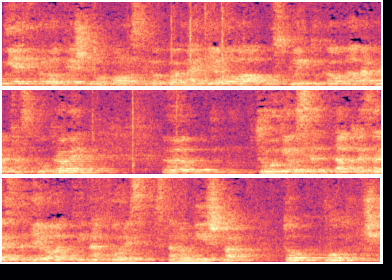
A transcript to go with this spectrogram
u jednim vrlo teškim okolnostima u kojima je djelovao u Splitu kao vladar građanske uprave, trudio se dakle zaista djelovati na korist stanovništva tog područja.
